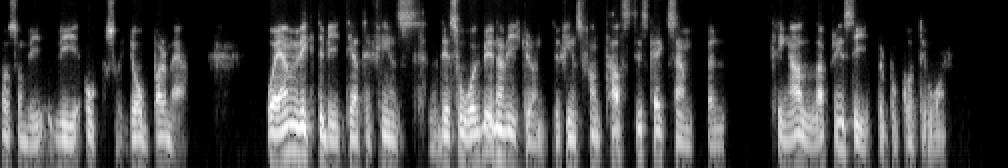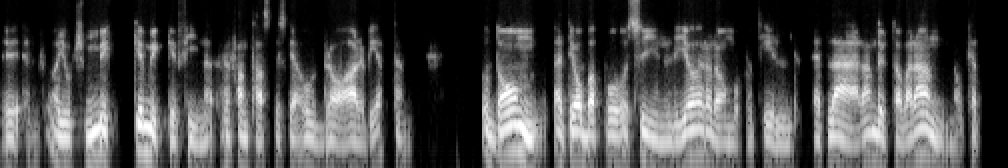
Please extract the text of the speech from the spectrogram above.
och som vi, vi också jobbar med. Och en viktig bit är att det finns, det såg vi när vi gick runt, det finns fantastiska exempel kring alla principer på KTH. Det har gjorts mycket, mycket fina, fantastiska och bra arbeten. Och de, att jobba på att synliggöra dem och få till ett lärande av varann och att,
